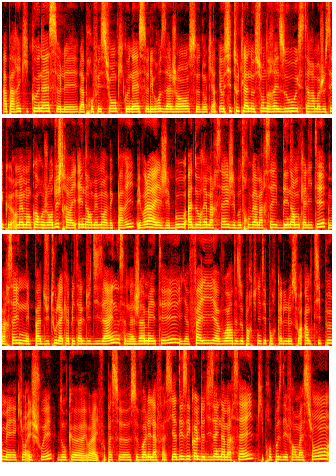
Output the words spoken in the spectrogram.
à Paris qui connaissent la profession, qui connaissent les grosses agences. Donc il y, y, a aussi toute la notion de réseau, etc. Moi, je sais que même encore aujourd'hui, je travaille énormément avec Paris. Et voilà, et j'ai beau adorer Marseille, j'ai beau trouver à Marseille d'énormes qualités. Marseille n'est pas du tout la capitale du design, ça ne l'a jamais été. Il y a failli avoir des opportunités pour qu'elle le soit un petit peu, mais qui ont échoué. Donc euh, voilà, il faut pas se, voiler la face. Il y a des écoles de design à Marseille qui proposent des formations.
